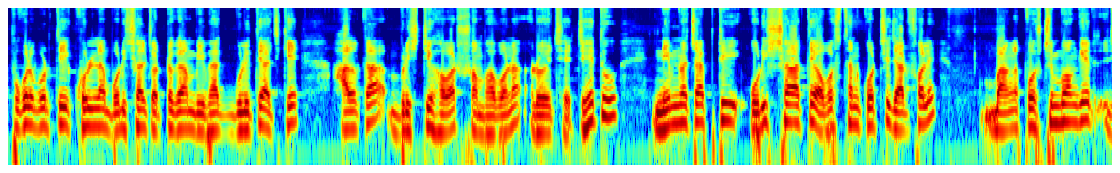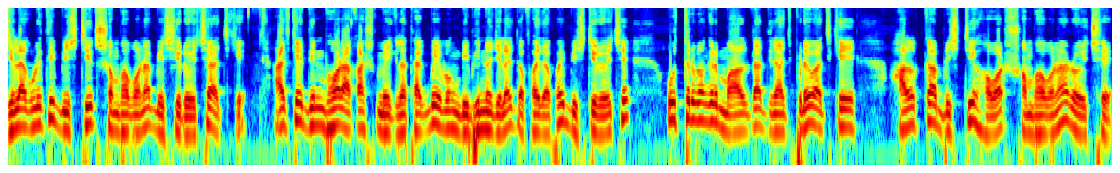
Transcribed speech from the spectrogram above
উপকূলবর্তী খুলনা, বরিশাল, চট্টগ্রাম বিভাগগুলিতে আজকে হালকা বৃষ্টি হওয়ার সম্ভাবনা রয়েছে। যেহেতু নিম্নচাপটি উড়িষ্যাতে অবস্থান করছে, যার ফলে বাংলা পশ্চিমবঙ্গের জেলাগুলিতে বৃষ্টির সম্ভাবনা বেশি রয়েছে আজকে। আজকে দিনভর আকাশ মেঘলা থাকবে এবং বিভিন্ন জেলায় দফায় দফায় বৃষ্টি রয়েছে। উত্তরবঙ্গের মালদা, দিনাজপুরেও আজকে হালকা বৃষ্টি হওয়ার সম্ভাবনা রয়েছে।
